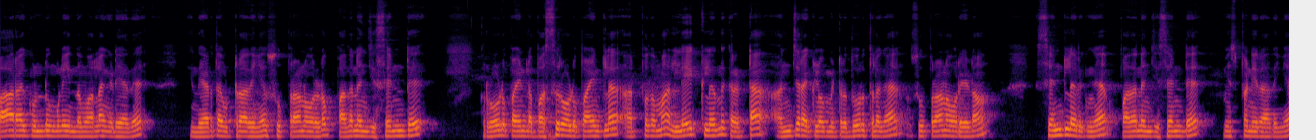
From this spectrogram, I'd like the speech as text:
பாறை குண்டுங்குழி இந்த மாதிரிலாம் கிடையாது. இந்த இடத்த விட்றாதீங்க சூப்பரான ஒரு இடம். பதினஞ்சு சென்ட்டு. ரோடு பாயிண்டில் பஸ்ஸு ரோடு பாயிண்டில் அற்புதமாக லேக்லேருந்து கரெக்டாக அஞ்சரை கிலோமீட்டர் தூரத்தில்ங்க. சூப்பரான ஒரு இடம். சென்டில் இருக்குங்க. பதினஞ்சு சென்ட்டு. மிஸ் பண்ணிடாதீங்க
